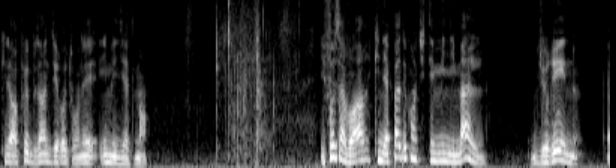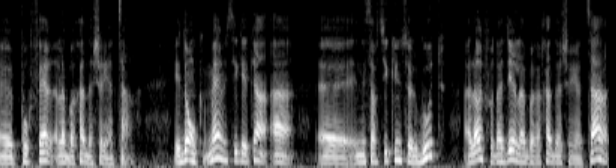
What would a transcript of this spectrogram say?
qu'il n'aura plus besoin d'y retourner immédiatement. Il faut savoir qu'il n'y a pas de quantité minimale d'urine euh, pour faire la bracha d'Ashariatzar. Et donc, même si quelqu'un euh, n'est sorti qu'une seule goutte, alors il faudra dire la bracha d'Ashariatzar,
